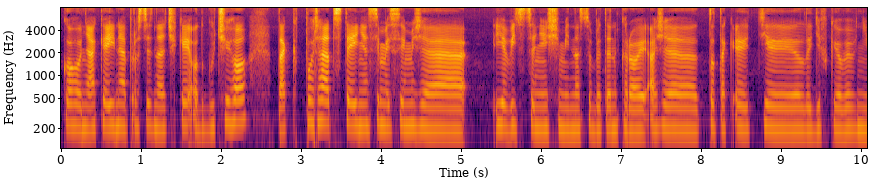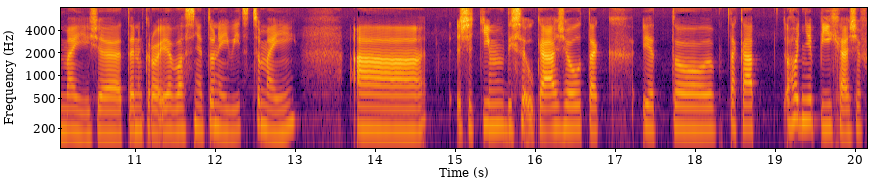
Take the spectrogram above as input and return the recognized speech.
koho nějaké jiné prostě značky, od Gucciho, tak pořád stejně si myslím, že je víc cenější mít na sobě ten kroj a že to tak i ti lidi v Kijově vnímají, že ten kroj je vlastně to nejvíc, co mají. A že tím, když se ukážou, tak je to taká hodně pícha, že v,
